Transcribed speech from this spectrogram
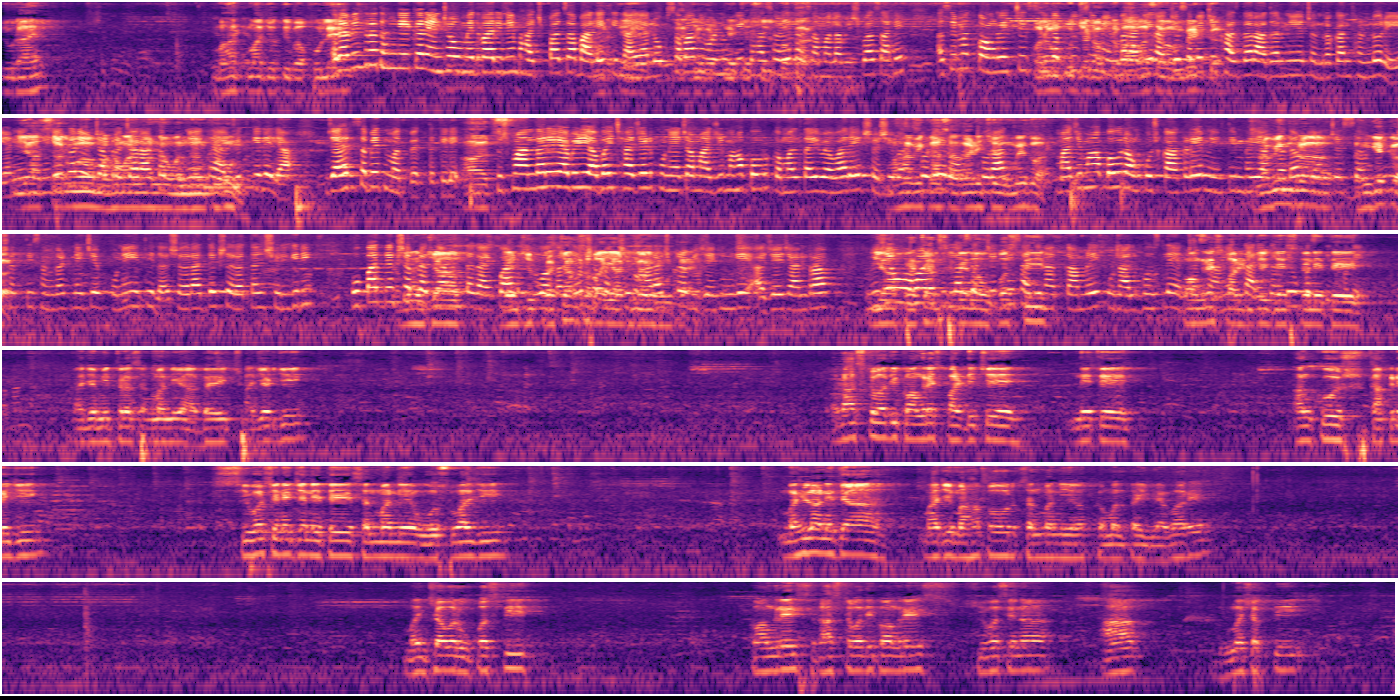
शिवराय महात्मा ज्योतिबा फुले रवींद्र धंगेकर यांच्या उमेदवारीने भाजपाचा बालेकिल्ला. या लोकसभा निवडणुकीत ढासळेल असा मला विश्वास आहे. असे मत काँग्रेसचे सीडब्ल्यूसी मेंबर आणि राज्यसभेचे खासदार आदरणीय चंद्रकांत हंडोरे यांनी धंगेकर यांच्या प्रचारार्थ पुणे येथे आयोजित केलेल्या जाहीर सभेत मत व्यक्त केले. सुषमा अंधारे यावेळी अभय छाजेड पुण्याच्या माजी महापौर कमलताई व्यवहारे शशी बनसोडे माजी महापौर अंकुश काकडे नितीन भैया कदम यांचे धंगेकर शक्ती संघटनेचे पुणे येथील शहराध्यक्ष रतन शिलगिरी उपाध्यक्ष यांच्या- प्रज्ञावंत गायकवाड युवक अध्यक्ष पश्चिम महाराष्ट्र. विजय हिंगे अजय जानराव विजय ओव्हाळ जिल्हा सरचिटणीस आदिनाथ कांबळे कुणाल भोसले पार्टीचे कार्यकर्ते माझे मित्र सन्माननीय अभय छाजेडजी राष्ट्रवादी काँग्रेस पार्टीचे नेते अंकुश काकडेजी शिवसेनेचे नेते सन्माननीय ओसवालजी महिला नेत्या माजी महापौर सन्माननीय कमलताई व्यवहारे मंचावर उपस्थित काँग्रेस राष्ट्रवादी काँग्रेस शिवसेना आप भीमशक्ती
